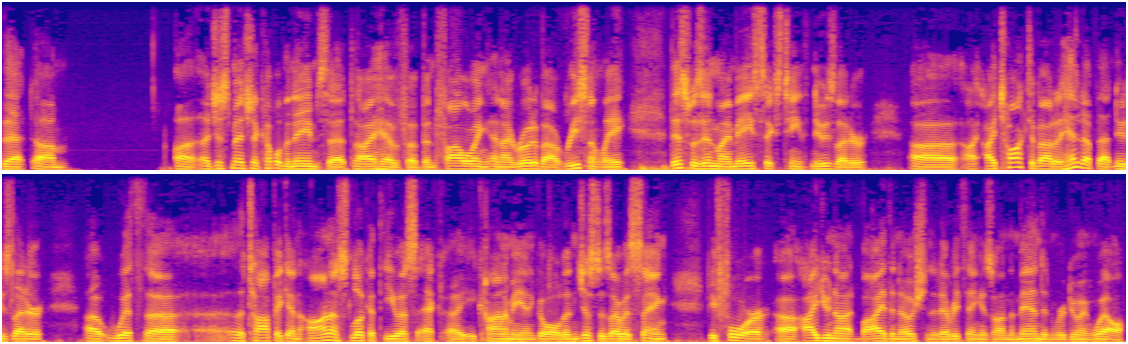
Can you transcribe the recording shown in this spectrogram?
that um, uh, I just mentioned a couple of the names that I have uh, been following and I wrote about recently. This was in my May 16th newsletter. Uh, I, I, talked about it, headed up that newsletter uh, with uh, the topic an honest look at the U.S. Ec- economy and gold. And just as I was saying before, I do not buy the notion that everything is on the mend and we're doing well.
